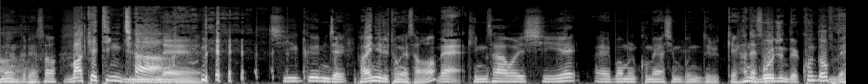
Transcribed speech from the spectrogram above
요즘에는 그래서 마케팅 차. 음, 네. 지금 이제 바이닐을 통해서 네. 김사월 씨의 앨범을 구매하신 분들께 한해서 뭐 준대? 콘돔? 네.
